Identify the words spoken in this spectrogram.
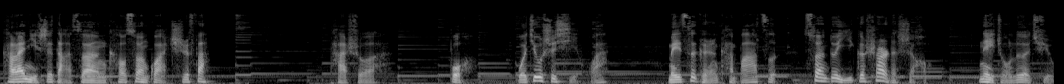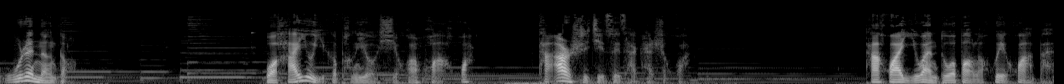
看来你是打算靠算卦吃饭。”他说：“不，我就是喜欢。每次给人看八字、算对一个事儿的时候，那种乐趣无人能懂。”我还有一个朋友喜欢画画，他二十几岁才开始画。他花一万多报了绘画班，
